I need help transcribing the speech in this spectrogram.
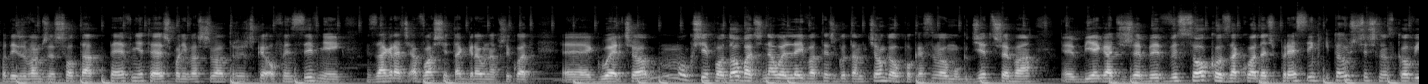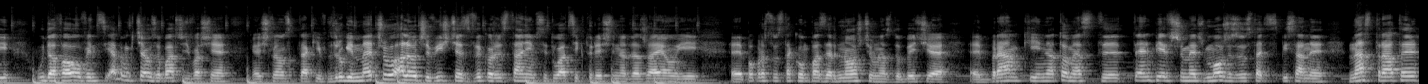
Podejrzewam, że Szota pewnie też, ponieważ trzeba troszeczkę ofensywniej zagrać, a właśnie tak grał na przykład e, Guercio. Mógł się podobać, Nauel Lejwa też go tam ciągał, pokazywał mu gdzie trzeba e, biegać, żeby wysoko zakładać pressing i to już się Śląskowi udawało, więc ja bym chciał zobaczyć właśnie e, Śląsk taki w drugim meczu, ale oczywiście z wykorzystaniem sytuacji, które się nadarzają i e, po prostu z taką pazernością na zdobycie bramki. Natomiast ten pierwszy mecz może zostać spisany na straty.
